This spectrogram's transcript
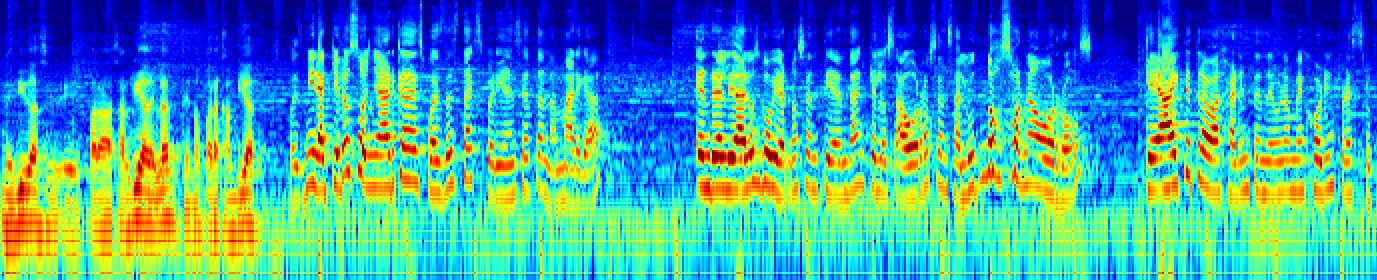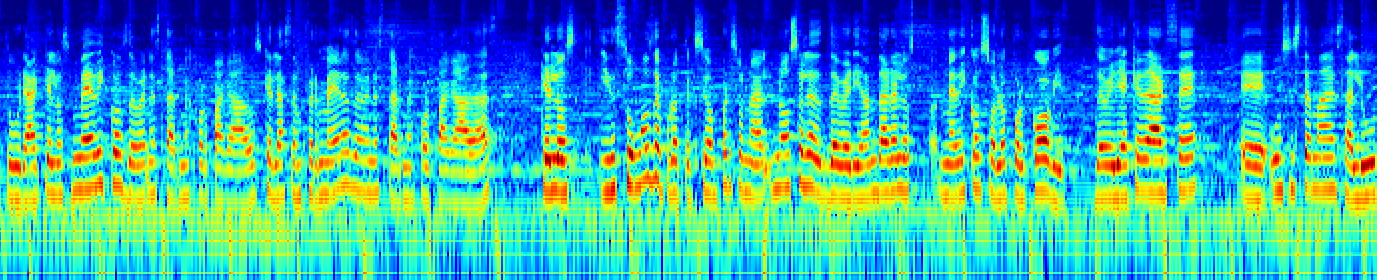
medidas eh, para salir adelante, ¿no? para cambiar. Pues mira, quiero soñar que después de esta experiencia tan amarga, en realidad los gobiernos entiendan que los ahorros en salud no son ahorros, que hay que trabajar en tener una mejor infraestructura, que los médicos deben estar mejor pagados, que las enfermeras deben estar mejor pagadas, que los insumos de protección personal no se les deberían dar a los médicos solo por COVID, debería quedarse eh, un sistema de salud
